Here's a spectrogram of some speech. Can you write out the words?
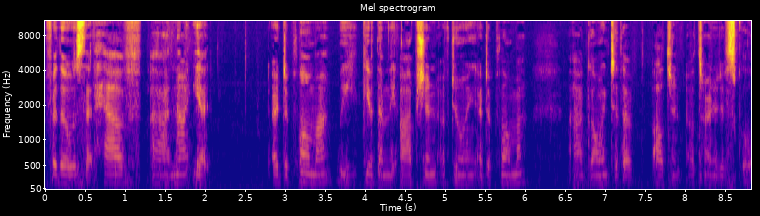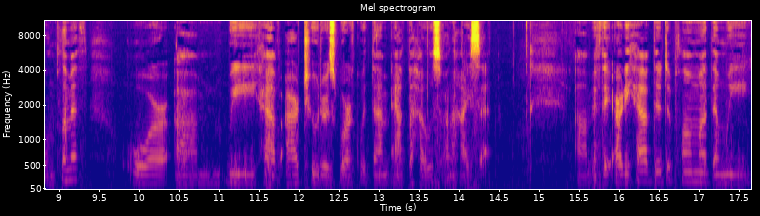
For those that have uh, not yet a diploma, we give them the option of doing a diploma, uh, going to the altern- alternative school in Plymouth, or um, we have our tutors work with them at the house on a HiSET. Um, if they already have their diploma, then we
